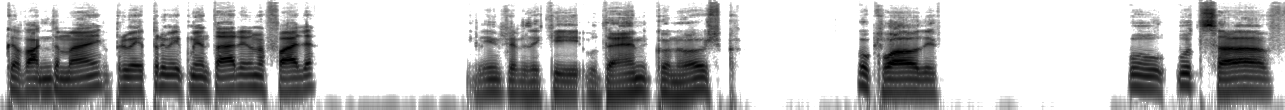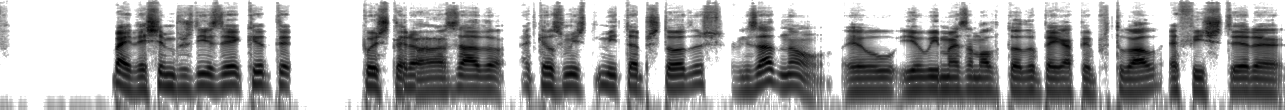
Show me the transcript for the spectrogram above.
O Cavaco Hum. também. Primeiro, primeiro comentário, não falha. E temos aqui o Dan connosco, o Cláudio, o, o Tsav, Bem, deixem-me-vos dizer que te- depois de ter organizado aqueles meet- meetups todos, organizado não, eu, eu e mais a malta toda do PHP Portugal, é fixe ter a,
